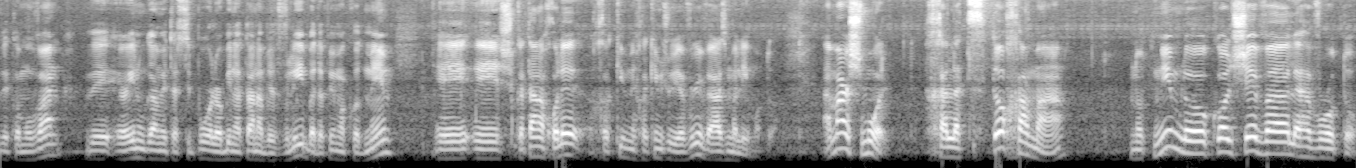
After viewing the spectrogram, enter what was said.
זה כמובן, וראינו גם את הסיפור על רבי נתן הבבלי בדפים הקודמים, אה, אה, שקטן החולה, מחכים, מחכים שהוא יבריא ואז מלים אותו. אמר שמואל, חלצתו חמה, נותנים לו כל שבע להברותו.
